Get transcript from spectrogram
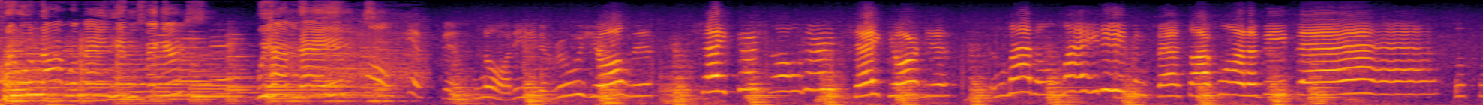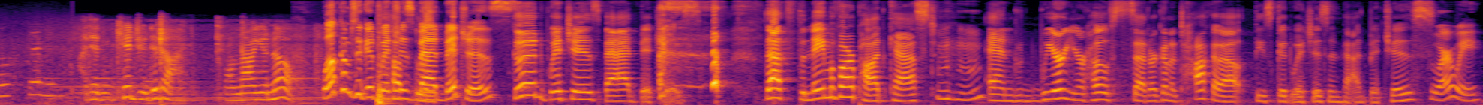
We will not remain hidden figures. We have names. Oh, if it's naughty to rouge your lips, take your shoulders, take your hips, and let a lady confess I wanna be bad. I didn't kid you, did I? Well, now you know. Welcome to Good Witches, Public. Bad Bitches. Good witches, bad bitches. That's the name of our podcast. Mm-hmm. And we're your hosts that are going to talk about these good witches and bad bitches. Who are we?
